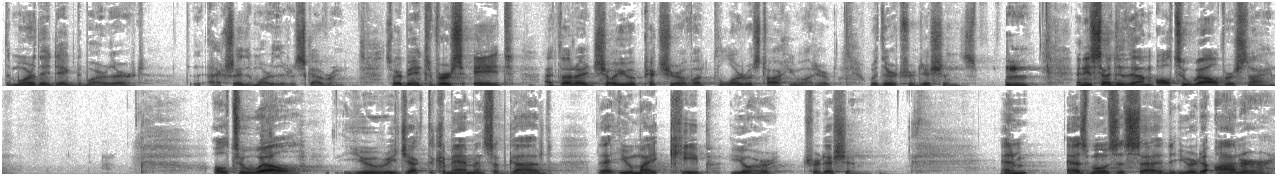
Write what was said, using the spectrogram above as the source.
the more they dig, the more they're actually the more they're discovering. So I made it to verse 8. I thought I'd show you a picture of what the Lord was talking about here with their traditions. and he said to them, All too well, verse 9, all too well you reject the commandments of God that you might keep your tradition. And as Moses said, you're to honor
